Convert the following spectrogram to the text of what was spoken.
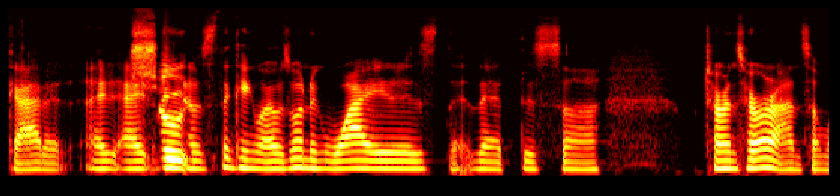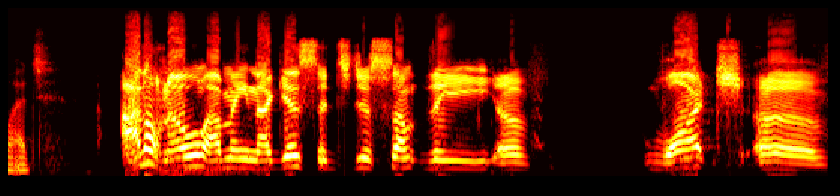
Got it. I I, So- I was thinking. I was wondering why it is that, that this uh, turns her on so much. I don't know. I mean, I guess it's just some the of watch of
